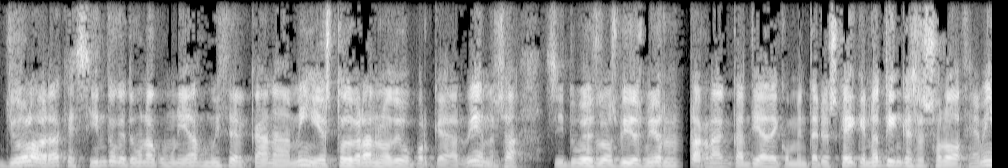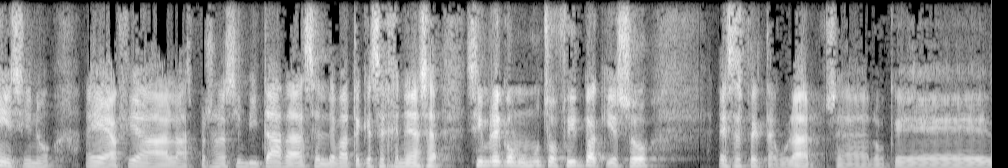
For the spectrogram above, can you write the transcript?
yo la verdad que siento que tengo una comunidad muy cercana a mí. Esto de verdad no lo digo por quedar bien. O sea, si tú ves los vídeos míos, la gran cantidad de comentarios que hay, que no tienen que ser solo hacia mí, sino eh, hacia las personas invitadas, el debate que se genera. O sea, siempre como mucho feedback y eso es espectacular. O sea, lo que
